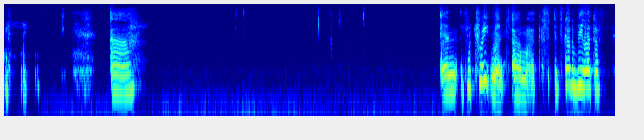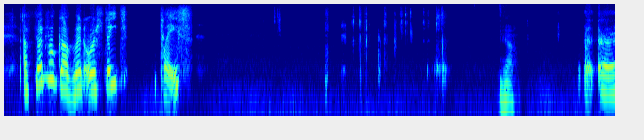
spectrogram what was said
uh, and for treatment, um, it's, it's going to be like a, a federal government or a state place. Yeah but uh,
